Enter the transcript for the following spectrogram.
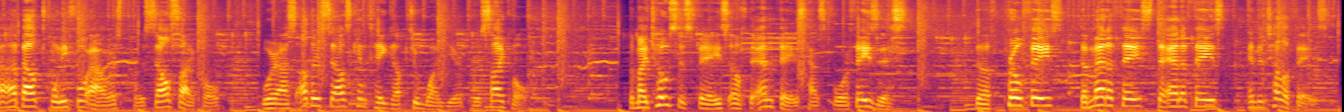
at about 24 hours per cell cycle, whereas other cells can take up to 1 year per cycle. The mitosis phase of the M phase has 4 phases. The prophase, the metaphase, the anaphase, and the telophase.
